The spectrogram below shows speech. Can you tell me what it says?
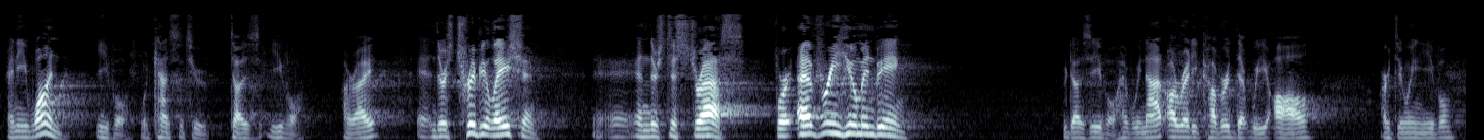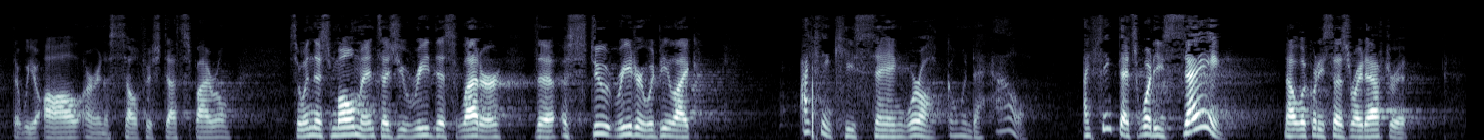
Any one evil would constitute does evil. Alright? And there's tribulation and there's distress for every human being who does evil. Have we not already covered that we all are doing evil? That we all are in a selfish death spiral? So in this moment, as you read this letter, the astute reader would be like, I think he's saying we're all going to hell. I think that's what he's saying. Now look what he says right after it.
